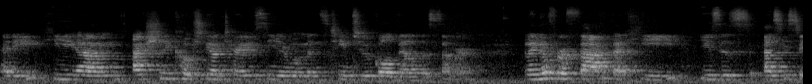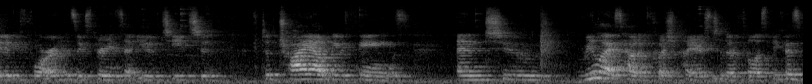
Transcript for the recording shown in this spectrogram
Eddie. He um, actually coached the Ontario senior women's team to a gold medal this summer. And I know for a fact that he uses, as he stated before, his experience at U of T to, to try out new things and to realize how to push players to their fullest because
